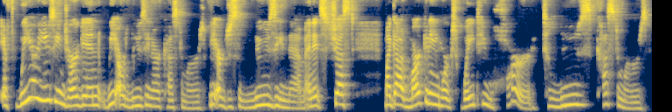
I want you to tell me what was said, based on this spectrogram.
if we are using jargon, we are losing our customers. We are just losing them. And it's just, my God, marketing works way too hard to lose customers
